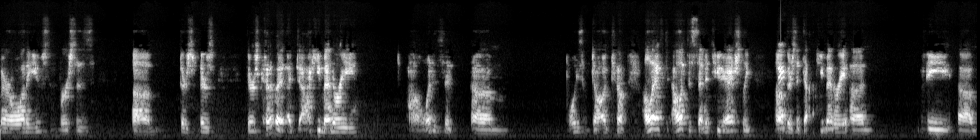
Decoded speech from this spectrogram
marijuana use versus um, there's there's there's kind of a, a documentary. Oh, what is it? Um, Boys of Dogtown. I'll have to, I'll have to send it to you, Ashley. Um, there's a documentary on the um,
